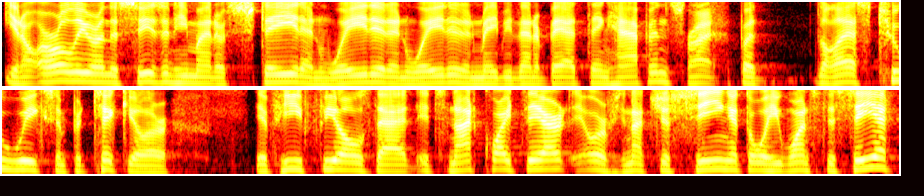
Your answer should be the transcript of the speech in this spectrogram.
you know, earlier in the season he might have stayed and waited and waited, and maybe then a bad thing happens. Right. But the last two weeks in particular, if he feels that it's not quite there, or if he's not just seeing it the way he wants to see it,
